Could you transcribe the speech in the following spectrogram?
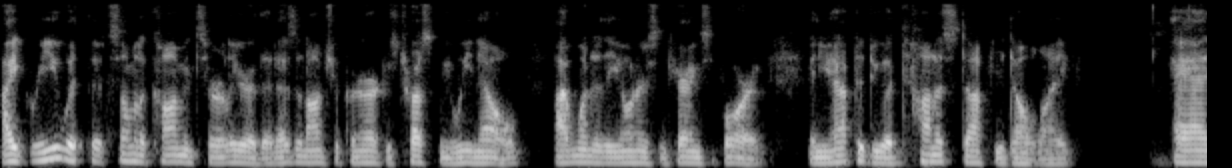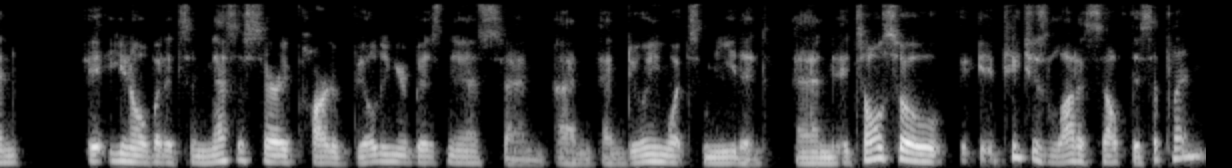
I agree with the, some of the comments earlier that as an entrepreneur, because trust me, we know I'm one of the owners in caring support, and you have to do a ton of stuff you don't like. And it, you know, but it's a necessary part of building your business and and and doing what's needed. And it's also it teaches a lot of self-discipline.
